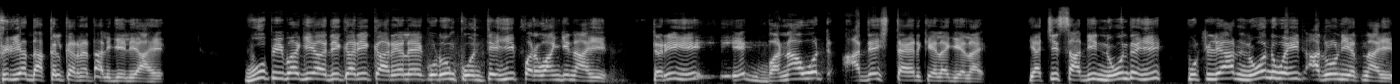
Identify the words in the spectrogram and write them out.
फिर्याद दाखल करण्यात आली गेली आहे. उपविभागीय अधिकारी कार्यालयाकडून कोणतेही परवानगी नाही तरीही एक बनावट आदेश तयार केला गेलाय. याची साधी नोंदही कुठल्या नोंद वहीत आढळून येत नाही.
